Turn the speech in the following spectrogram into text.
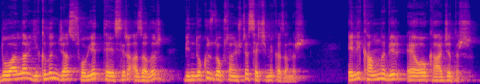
Duvarlar yıkılınca Sovyet tesiri azalır, 1993'te seçimi kazanır. Eli kanlı bir EOK'cıdır.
